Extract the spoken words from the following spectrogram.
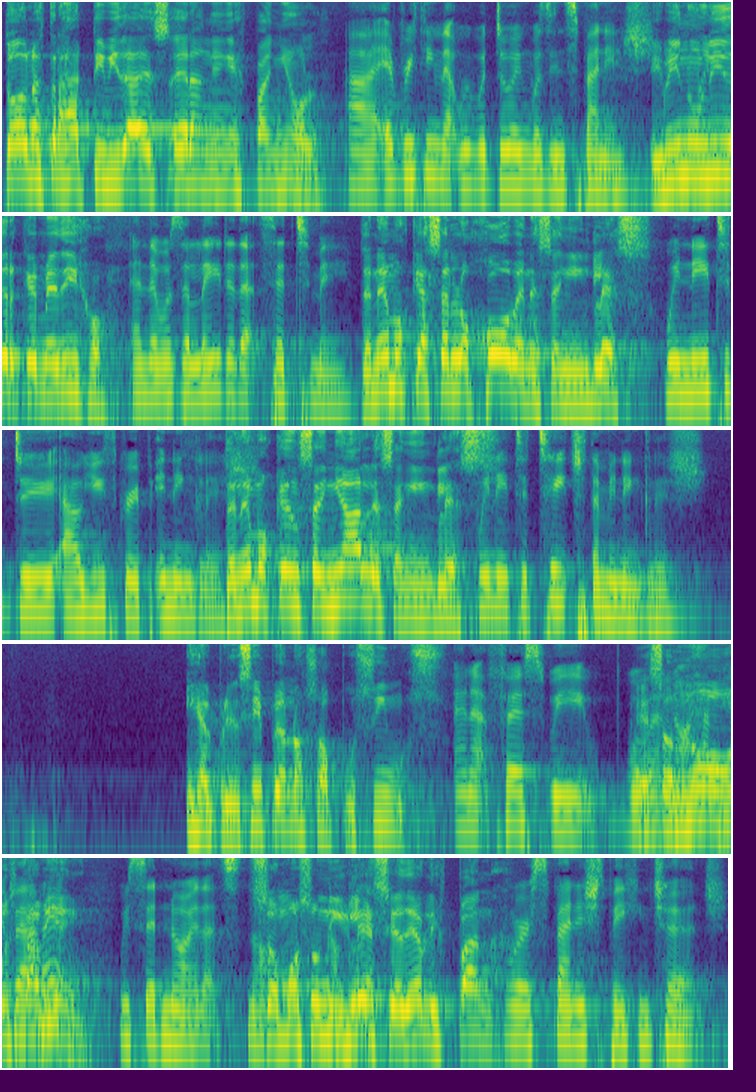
Todas nuestras actividades eran en español. Uh, everything that we were doing was in Spanish. Y vino un líder que me dijo, And there was a leader that said to me, tenemos que hacer los jóvenes en inglés. We need to do our youth group in English. Tenemos que enseñarles en inglés. We need to teach them in English. Y al principio nos opusimos. And at first we were Eso not no happy está about bien. it. We said, no, that's not. Somos una not good. iglesia de habla hispana. We're a Spanish speaking church.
